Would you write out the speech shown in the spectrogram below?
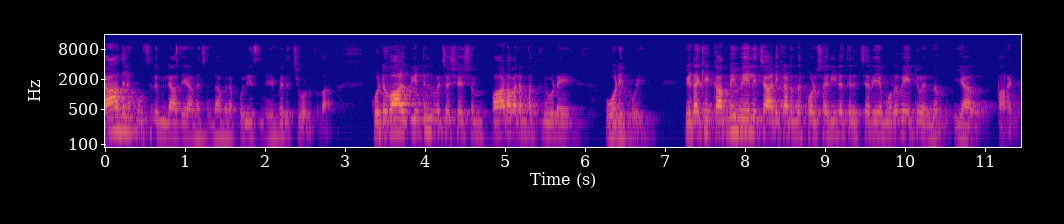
യാതൊരു കൂസലുമില്ലാതെയാണ് ചിന്താമന പോലീസിന് വിവരിച്ചു കൊടുത്തത്. കൊടുവാൾ വീട്ടിൽ വെച്ച ശേഷം പാടവലമ്പത്തിലൂടെ ഓടിപ്പോയി. ഇടയ്ക്ക് കമ്പി വേലി ചാടിക്കടന്നപ്പോൾ ശരീരത്തിൽ ചെറിയ മുറിവേറ്റുവെന്നും ഇയാൾ പറഞ്ഞു.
